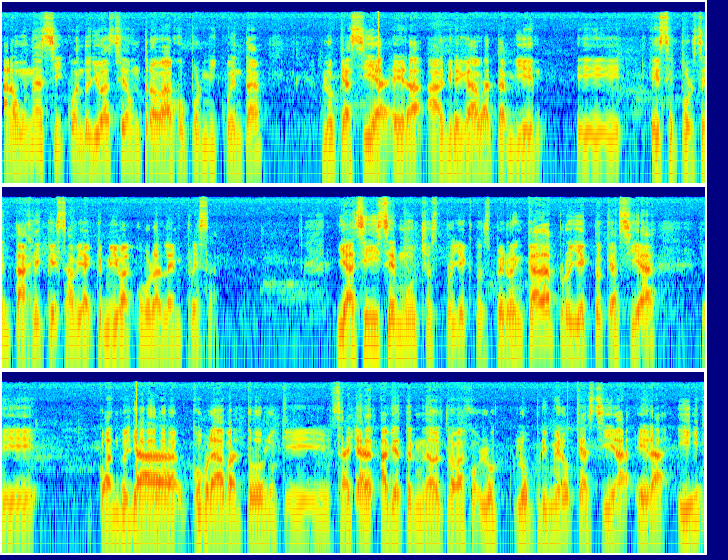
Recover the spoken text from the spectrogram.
Aún así, cuando yo hacía un trabajo por mi cuenta, lo que hacía era agregaba también eh, ese porcentaje que sabía que me iba a cobrar la empresa. Y así hice muchos proyectos, pero en cada proyecto que hacía eh, cuando ya cobraba todo lo que, o sea, ya había terminado el trabajo, lo, primero que hacía era ir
